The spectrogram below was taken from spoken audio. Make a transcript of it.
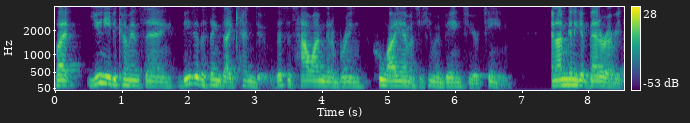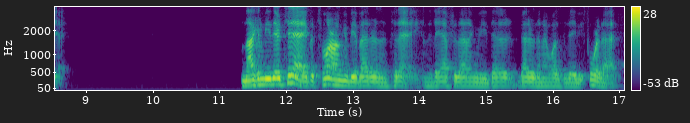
but you need to come in saying these are the things I can do. This is how I'm going to bring who I am as a human being to your team, and I'm going to get better every day. I'm not going to be there today, but tomorrow I'm going to be better than today, and the day after that I'm going to be better than I was the day before that.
